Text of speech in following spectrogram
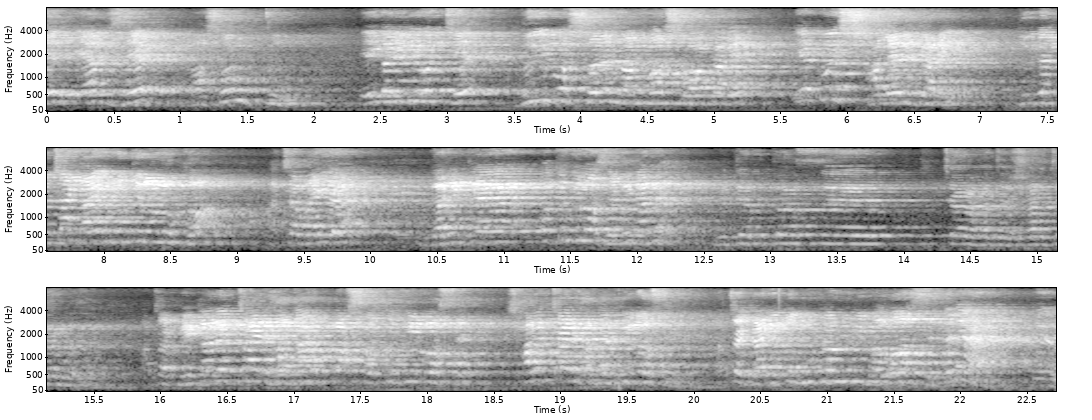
হচ্ছে এফজেড বাসন টু এই গাড়িটি হচ্ছে দুই বছরের নাম্বার সহকারে একুশ সালের গাড়ি। দুইটা চাকায় নতুনের মতো আচ্ছা ভাইয়া গাড়িটা কত কিলো আছে মিটারে মিটার তো আছে চার হাজার সাড়ে চার হাজার। আচ্ছা মিটারে চার হাজার পাঁচশত কিলো আছে সাড়ে চার হাজার কিলো আছে। আচ্ছা গাড়ি তো মোটামুটি ভালো আছে তাই না? হ্যাঁ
